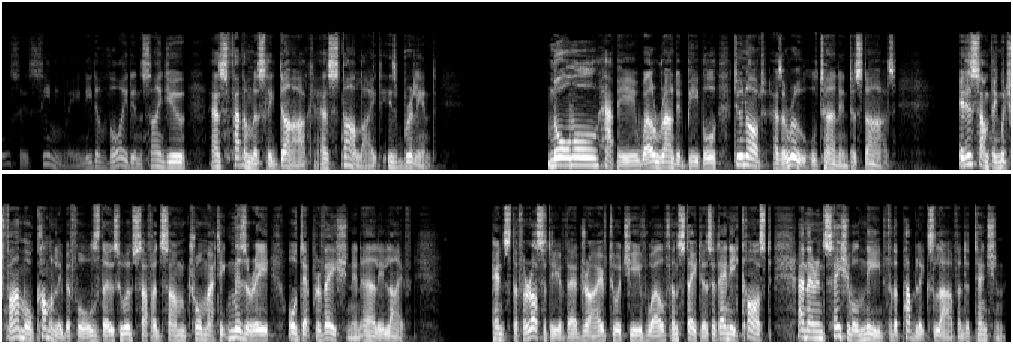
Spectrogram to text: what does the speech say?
also seemingly need a void inside you as fathomlessly dark as starlight is brilliant. Normal, happy, well rounded people do not, as a rule, turn into stars. It is something which far more commonly befalls those who have suffered some traumatic misery or deprivation in early life. Hence the ferocity of their drive to achieve wealth and status at any cost, and their insatiable need for the public's love and attention.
